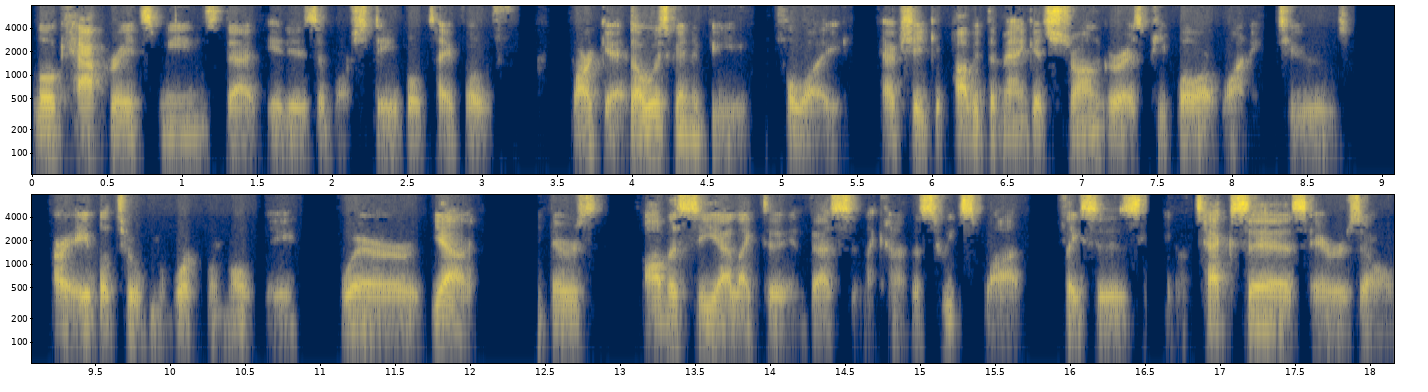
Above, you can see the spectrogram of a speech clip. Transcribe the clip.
Low cap rates means that it is a more stable type of market. It's always going to be Hawaii. Actually, probably demand gets stronger as people are wanting to are able to work remotely. Where yeah, there's obviously I like to invest in the kind of the sweet spot places, you know, Texas, Arizona,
